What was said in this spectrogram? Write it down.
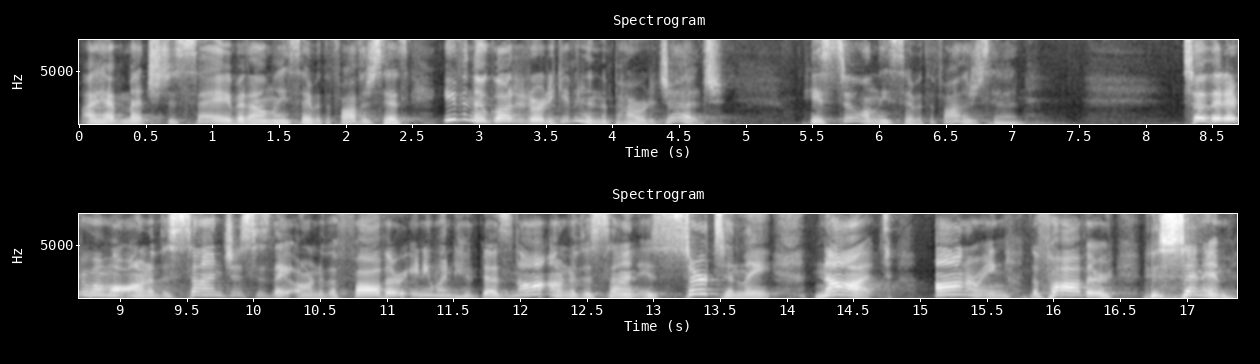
I have much to say, but I only say what the Father says. Even though God had already given him the power to judge, he still only said what the Father said so that everyone will honor the Son just as they honor the Father. Anyone who does not honor the Son is certainly not honoring the Father who sent him.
